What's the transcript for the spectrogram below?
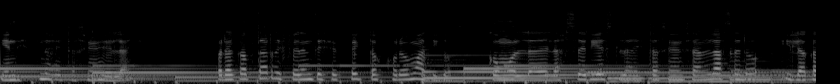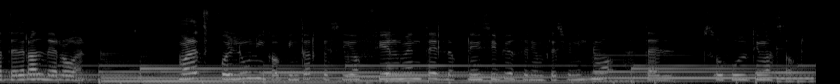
y en distintas estaciones del año, para captar diferentes efectos cromáticos, como la de las series La Estación de San Lázaro y La Catedral de Rouen. Monet fue el único pintor que siguió fielmente los principios del impresionismo hasta sus últimas obras.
